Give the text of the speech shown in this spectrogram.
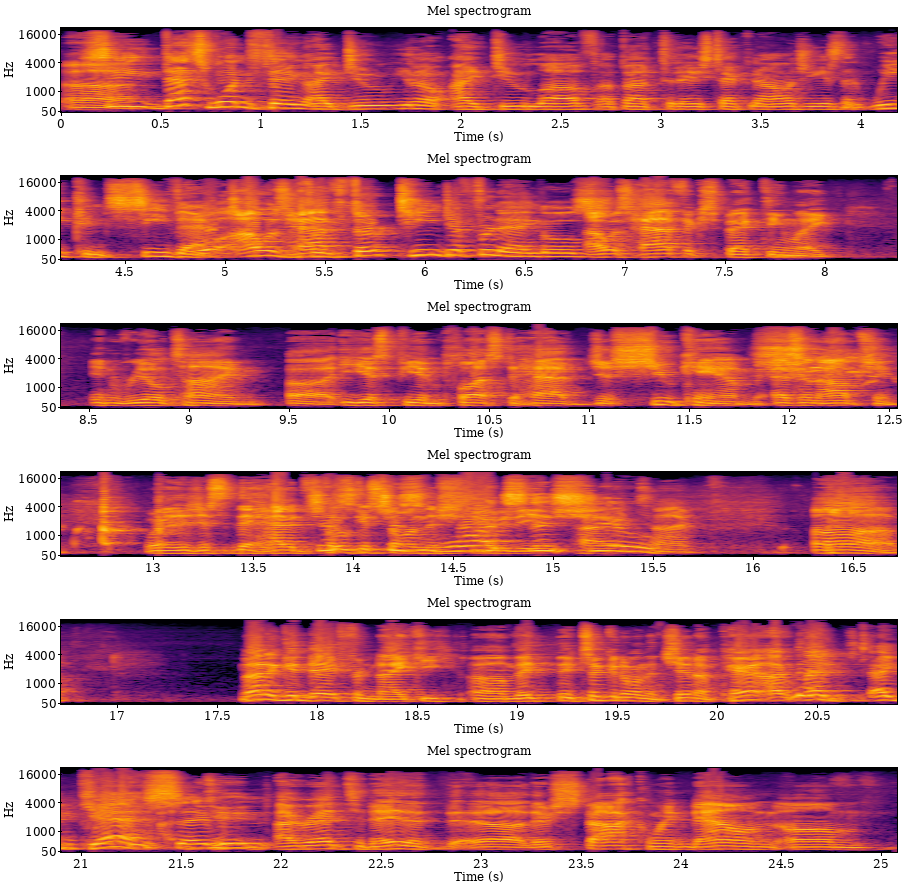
Uh, See, that's one thing I do. You know, I do love about today's technology is that we can see that. Well, I was from thirteen different angles. I was half expecting like in real time uh, ESPN Plus to have just shoe cam as an option, where they just they have it Just- focused just on the shoe the, the entire shoe. time. Uh, not a good day for Nike. Um, they, they took it on the chin. Apparently, I read. I guess. I dude, mean, I read today that uh, their stock went down, um,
